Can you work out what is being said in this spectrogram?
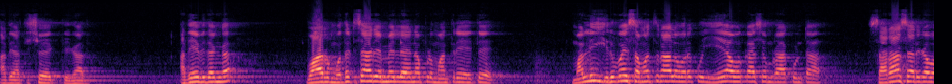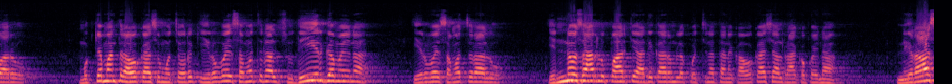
అది అతిశయోక్తి కాదు. అదేవిధంగా వారు మొదటిసారి ఎమ్మెల్యే అయినప్పుడు మంత్రి అయితే మళ్ళీ ఇరవై సంవత్సరాల వరకు ఏ అవకాశం రాకుండా సరాసరిగా వారు ముఖ్యమంత్రి అవకాశం వచ్చే వరకు ఇరవై సంవత్సరాలు సుదీర్ఘమైన ఇరవై సంవత్సరాలు ఎన్నోసార్లు పార్టీ అధికారంలోకి వచ్చిన తనకు అవకాశాలు రాకపోయినా నిరాశ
